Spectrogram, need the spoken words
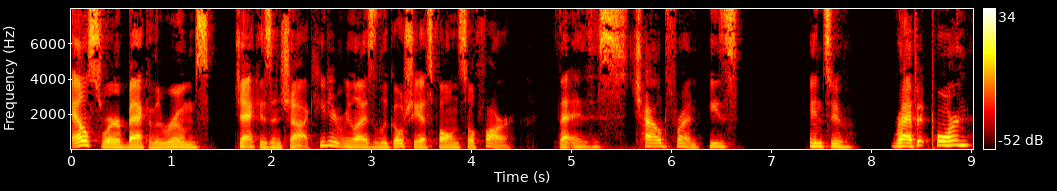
Elsewhere, back in the rooms, Jack is in shock. He didn't realize that Legoshi has fallen so far. That is his child friend. He's into rabbit porn.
